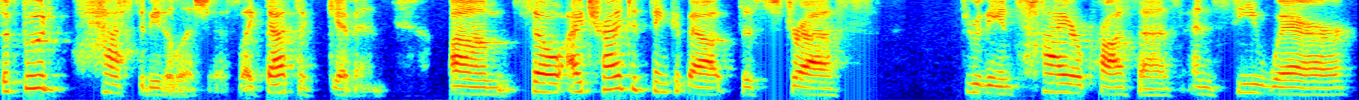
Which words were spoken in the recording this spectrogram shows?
the food has to be delicious. Like that's a given. Um, so I tried to think about the stress through the entire process and see where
